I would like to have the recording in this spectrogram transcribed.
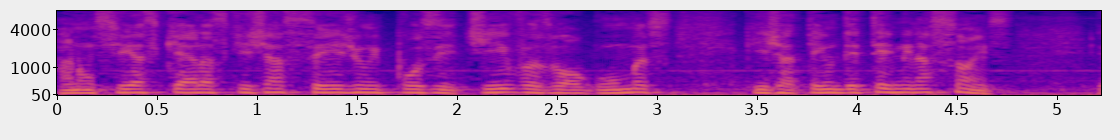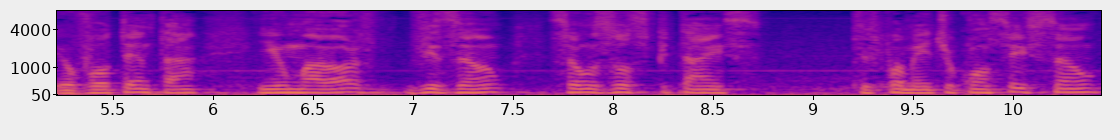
A não ser aquelas que já sejam impositivas ou algumas que já tenham determinações. Eu vou tentar. E o maior visão são os hospitais, principalmente o Conceição,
